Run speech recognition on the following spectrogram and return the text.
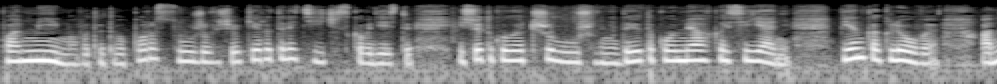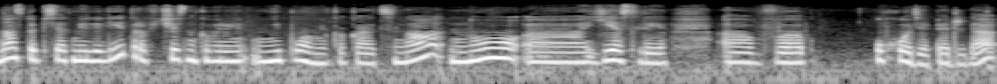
помимо вот этого поросуживающего, кератолитического действия, еще такое отшелушивание, дает такое мягкое сияние. Пенка клевая, она 150 миллилитров, честно говоря, не помню, какая цена, но э, если э, в уходе, опять же, да,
